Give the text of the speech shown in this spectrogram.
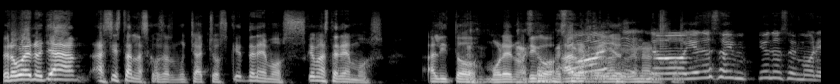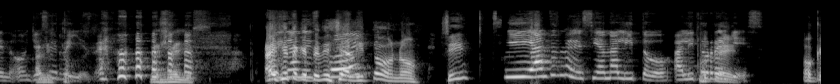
Pero bueno, ya así están las cosas, muchachos. ¿Qué tenemos? ¿Qué más tenemos? Alito Moreno, digo, a los Reyes. No, yo no soy, yo no soy Moreno, yo soy Reyes. ¿Hay gente que te dice Alito o no? ¿Sí? Sí, antes me decían Alito, Alito Reyes. Ok,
